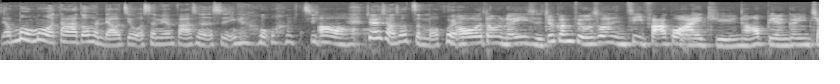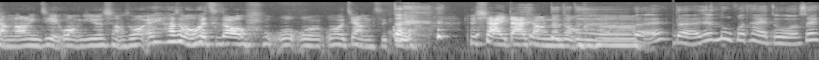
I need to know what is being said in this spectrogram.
要默默大家都很了解我身边发生的事情，可我忘记，哦就会想说怎么会？哦，我懂你的意思，就跟比如说你自己发过 IG，然后别人跟你讲，然后你自己也忘记，就想说，哎、他怎么会知道我我我有这样子过？就吓一大跳那种。对 对，就录过太多，所以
